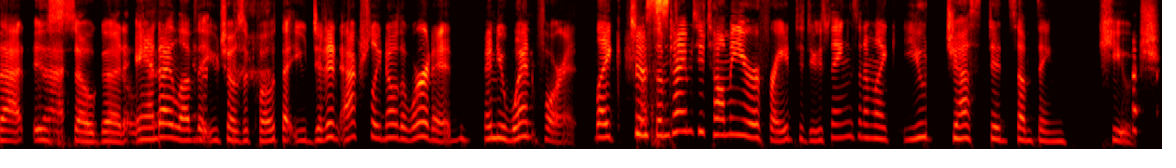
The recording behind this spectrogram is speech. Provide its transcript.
That is That so good. so and good. I love that you chose a quote that you didn't actually know the word in and you went for it. Like Just sometimes you tell me you're afraid to do things and I'm like, you just did something huge.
